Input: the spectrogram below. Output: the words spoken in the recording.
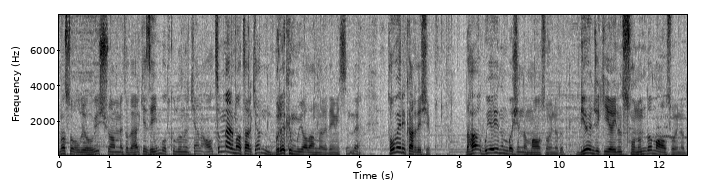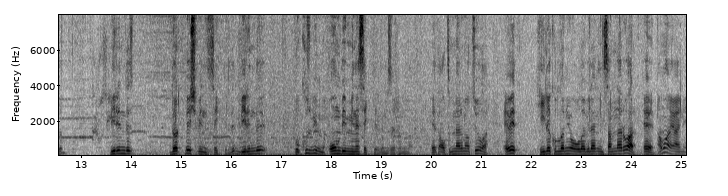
Nasıl oluyor o iş? Şu an metada herkes aimbot kullanırken, altın mermi atarken bırakın bu yalanları demişsin de. Toveri kardeşim. Daha bu yayının başında mouse oynadım. Bir önceki yayının sonunda mouse oynadım. Birinde 4-5 bin sektirdim. Birinde 9 bin mi 10 bin mine sektirdim zırhımla. Evet altın mermi atıyorlar. Evet hile kullanıyor olabilen insanlar var. Evet ama yani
